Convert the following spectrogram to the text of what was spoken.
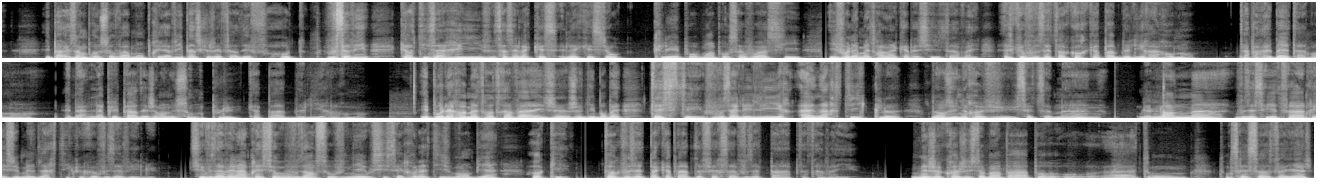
et par exemple recevoir mon préavis parce que je vais faire des fautes? Vous savez, quand ils arrivent, ça c'est la, la question clé pour moi pour savoir si il faut les mettre en incapacité de travail. Est-ce que vous êtes encore capable de lire un roman? Ça paraît bête, un roman. Hein? Eh bien, la plupart des gens ne sont plus capables de lire un roman. Et pour les remettre au travail, je, dis, bon, ben, testez. Vous allez lire un article dans une revue cette semaine. Le lendemain, vous essayez de faire un résumé de l'article que vous avez lu. Si vous avez l'impression que vous vous en souvenez ou si c'est relativement bien, OK. Tant que vous n'êtes pas capable de faire ça, vous n'êtes pas apte à travailler. Mais je crois justement par rapport à ton, ton stressant voyage,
